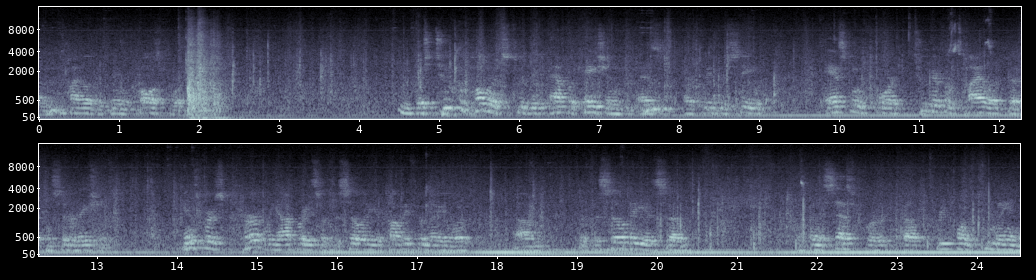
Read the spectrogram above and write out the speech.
um, pilot agreement calls for. There's two components to the application as, as we've received, asking for two different pilot uh, considerations. Ginsberg currently operates a facility you're probably familiar with. Um, The facility is, uh, has been assessed for about $3.2 million.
